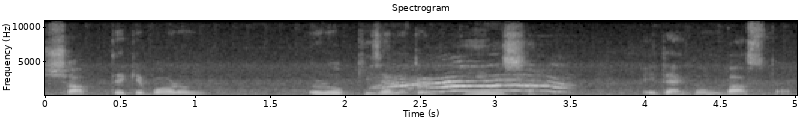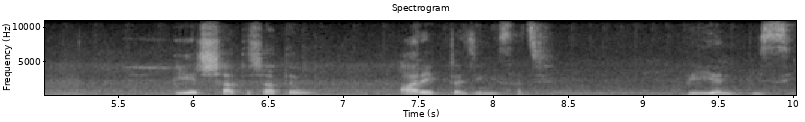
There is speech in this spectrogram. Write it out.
সব থেকে বড় রোগ কী জানো তো? হিংসা। এটা একদম বাস্তব। এর সাথে সাথেও আরেকটা জিনিস আছে। পিএনপিসি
